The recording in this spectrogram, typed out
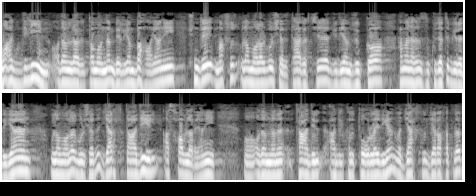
muaddilin odamlar tomonidan berilgan baho. Ya'ni shunday maxsus ulamolar bo'lishadi. Tarixchi judayam zukko hamma narsani kuzatib yuradigan ulamolar bo'lishadi. Jarh tadil ashoblari ya'ni odamlarni tadil adil qilib to'g'irlaydigan va jarh qilib jarohatlab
